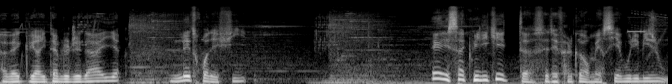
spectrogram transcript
avec Véritable Jedi, les 3 défis et les 5 mini-kits. C'était Falcor, merci à vous les bisous.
